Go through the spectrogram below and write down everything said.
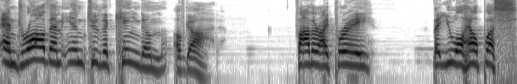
and draw them into the kingdom of God. Father, I pray that you will help us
